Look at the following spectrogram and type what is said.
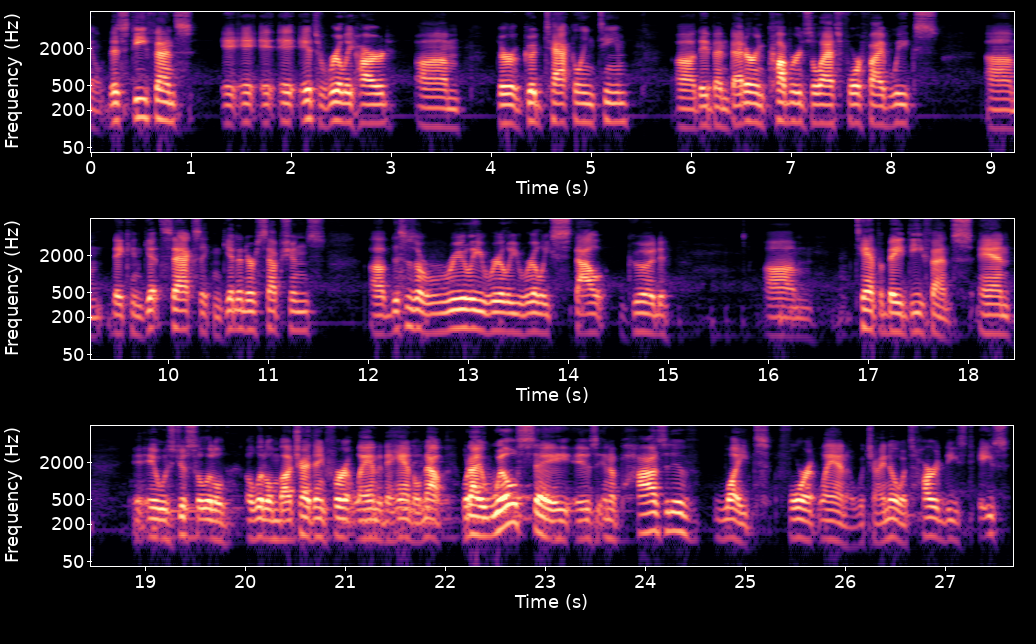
you know, this defense, it, it, it, it's really hard. Um, they're a good tackling team. Uh, they've been better in coverage the last four or five weeks. Um, they can get sacks, they can get interceptions. Uh, this is a really, really, really stout, good um, Tampa Bay defense, and it was just a little, a little much, I think, for Atlanta to handle. Now, what I will say is, in a positive light for Atlanta, which I know it's hard these days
